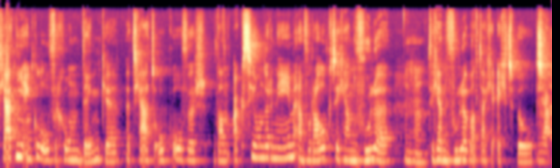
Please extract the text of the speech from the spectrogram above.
gaat niet enkel over gewoon denken. Het gaat ook over dan actie ondernemen en vooral ook te gaan voelen. Te gaan voelen wat dat je echt wilt. Ja,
